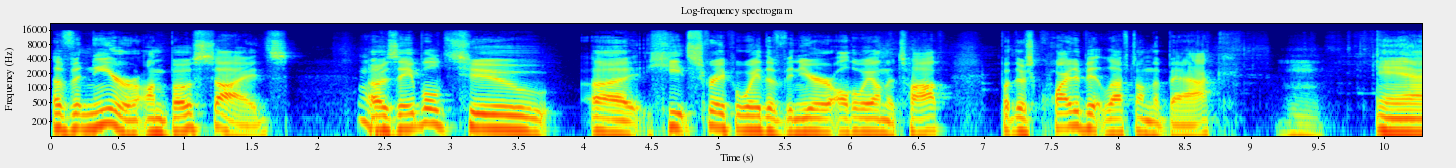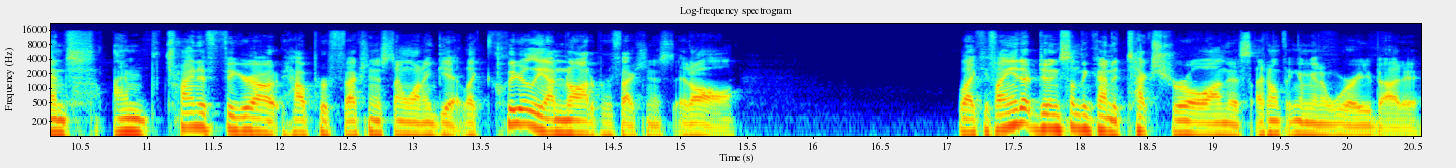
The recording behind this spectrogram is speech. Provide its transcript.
a veneer on both sides. Hmm. I was able to uh, heat scrape away the veneer all the way on the top, but there's quite a bit left on the back. Hmm. and I'm trying to figure out how perfectionist I want to get. Like clearly I'm not a perfectionist at all. Like if I end up doing something kind of textural on this, I don't think I'm going to worry about it.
